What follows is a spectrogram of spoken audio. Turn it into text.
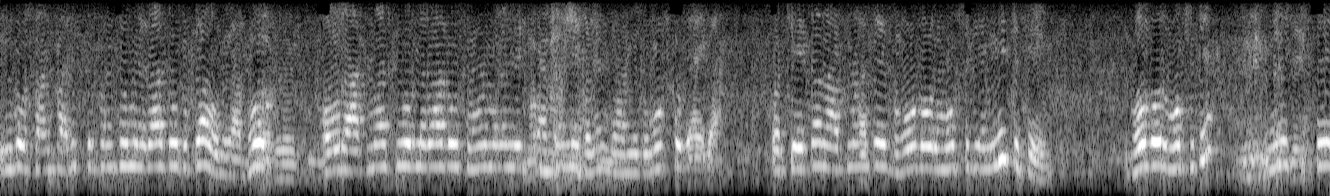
इनको सांसारिक प्रपंचों में लगा दो तो क्या हो गया? भोग। और आत्मा की ओर लगा दो श्रवण मन में भजन ध्यान में तो मोक्ष हो जाएगा। तो चेतन आत्मा के भोग और मोक्ष के निमित्त से भोग और मोक्ष के निमित्त से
